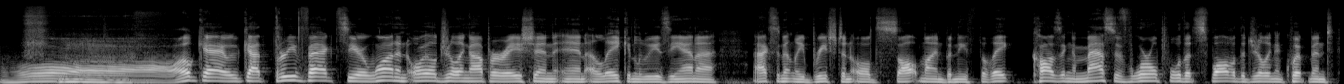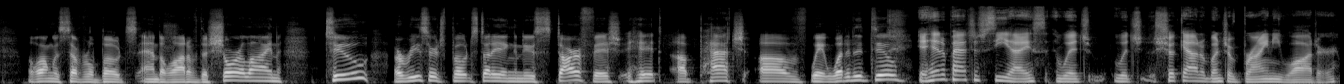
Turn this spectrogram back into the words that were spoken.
Oh, okay. We've got three facts here. One, an oil drilling operation in a lake in Louisiana accidentally breached an old salt mine beneath the lake, causing a massive whirlpool that swallowed the drilling equipment along with several boats and a lot of the shoreline. Two, a research boat studying a new starfish hit a patch of. Wait, what did it do? It hit a patch of sea ice, which which shook out a bunch of briny water.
